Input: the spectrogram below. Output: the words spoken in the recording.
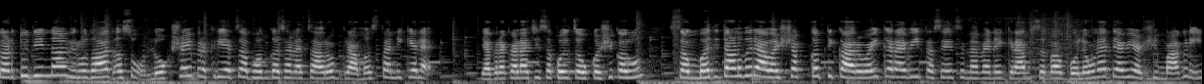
तरतुदींना विरोधात असून लोकशाही प्रक्रियेचा भंग झाल्याचा आरोप ग्रामस्थांनी केलाय. या प्रकरणाची सखोल चौकशी करून संबंधितांवर आवश्यक ती कारवाई करावी तसेच नव्याने ग्रामसभा बोलवण्यात यावी अशी मागणी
